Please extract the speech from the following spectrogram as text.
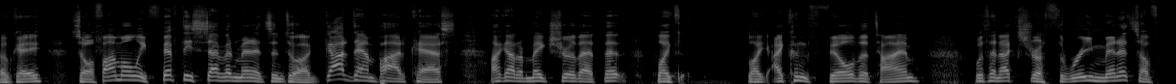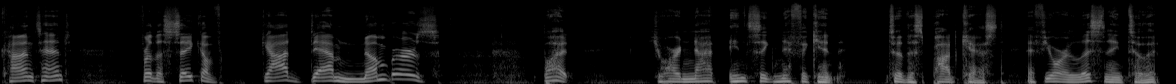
Okay, so if I'm only 57 minutes into a goddamn podcast, I got to make sure that that like like I couldn't fill the time with an extra 3 minutes of content for the sake of goddamn numbers. But you are not insignificant to this podcast. If you are listening to it,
